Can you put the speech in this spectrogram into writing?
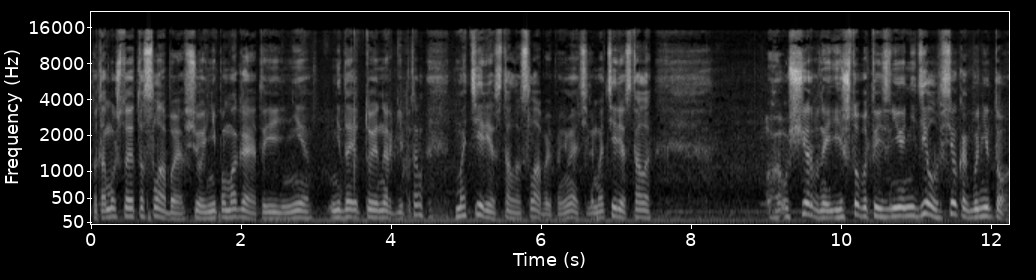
потому что это слабое все и не помогает, и не, не дает той энергии. Потому материя стала слабой, понимаете ли, материя стала ущербной, и что бы ты из нее не делал, все как бы не то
